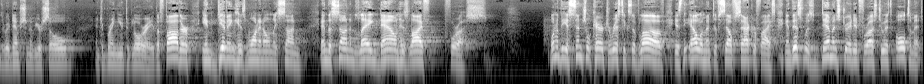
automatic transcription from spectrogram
the redemption of your soul and to bring you to glory. The Father in giving his one and only Son, and the Son in laying down his life for us. One of the essential characteristics of love is the element of self sacrifice, and this was demonstrated for us to its ultimate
